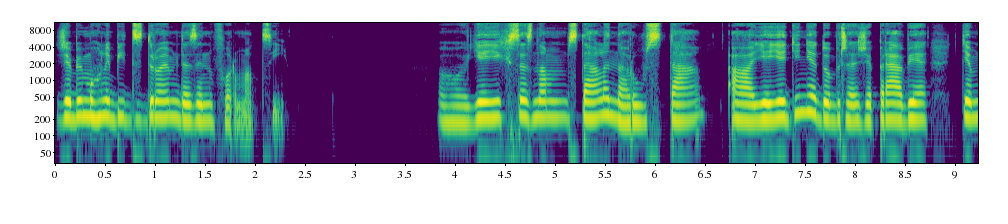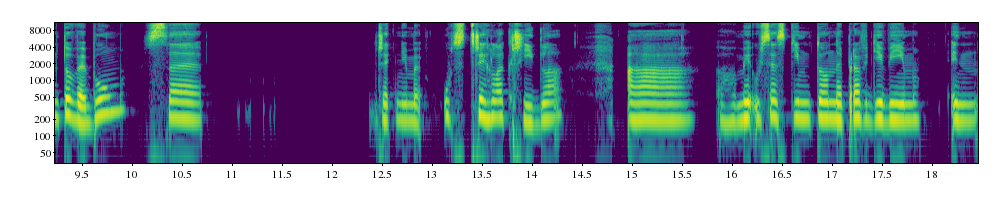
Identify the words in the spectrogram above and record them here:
že by mohly být zdrojem dezinformací. Jejich seznam stále narůstá a je jedině dobře, že právě těmto webům se, řekněme, ustřihla křídla a my už se s tímto nepravdivým in,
